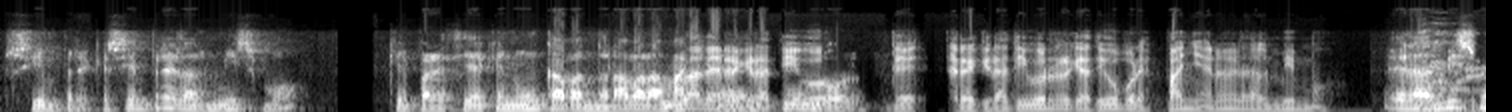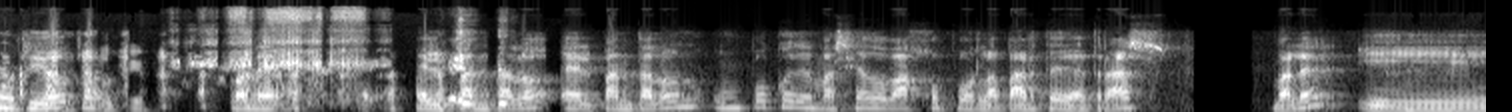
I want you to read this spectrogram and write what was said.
siempre, que siempre era el mismo, que parecía que nunca abandonaba la máquina. de recreativo, de, de recreativo recreativo por España, ¿no? Era el mismo. Era el mismo, tío. Con, el, el, pantalón, el pantalón un poco demasiado bajo por la parte de atrás, ¿vale? Y,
